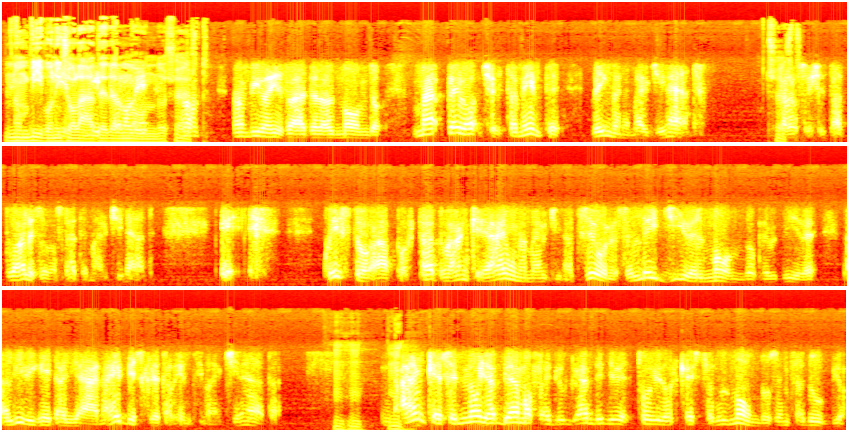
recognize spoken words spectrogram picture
non vivono isolate dal mondo, certo. Non, non, vivono isolate dal mondo, ma però certamente vengono emarginate. Certo. Dalla società attuale sono state emarginate. E questo ha portato anche a una marginazione. Se lei gira il mondo, per dire, la lirica italiana è discretamente marginata. Mm-hmm. Anche se noi abbiamo fra i più grandi direttori d'orchestra del mondo, senza dubbio,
